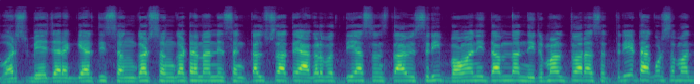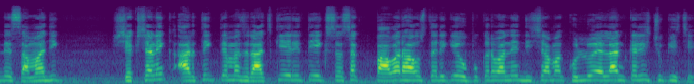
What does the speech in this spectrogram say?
વર્ષ બે હજાર અગિયારથી સંઘર્ષ સંગઠન અને સંકલ્પ સાથે આગળ વધતી આ સંસ્થાએ શ્રી ભવાનીધામના નિર્માણ દ્વારા ક્ષત્રિય ઠાકોર સમાજને સામાજિક શૈક્ષણિક, આર્થિક તેમજ રાજકીય રીતે એક સશક્ત પાવર હાઉસ તરીકે ઊભું કરવાની દિશામાં ખુલ્લું એલાન કરી ચૂકી છે.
